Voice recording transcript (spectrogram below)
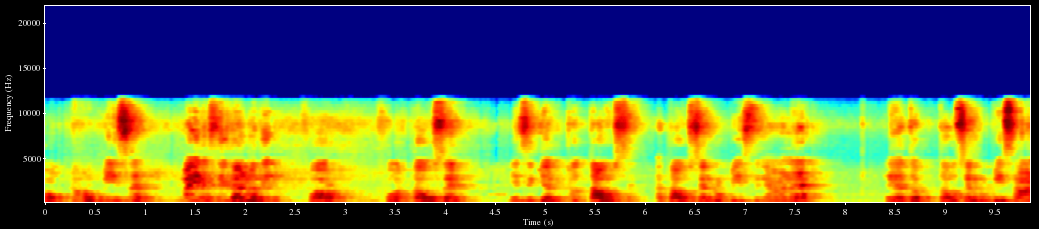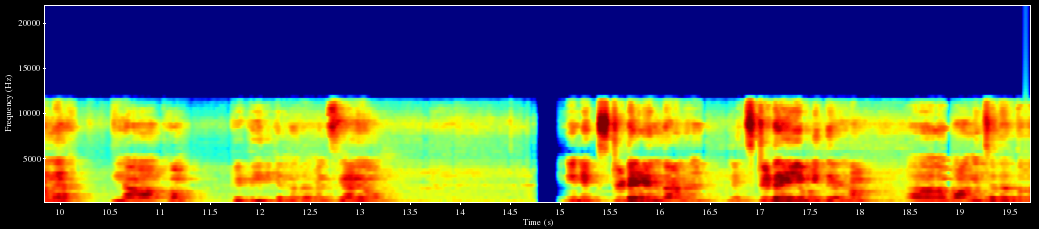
ബോട്ട് റുപ്പീസ് മൈനസ് ചെയ്താൽ മതി. Four four thousand is equal to thousand ആ തൗസൻഡ് റുപ്പീസിനാണ് തൗസൻഡ് റുപ്പീസാണ് ലാഭം കിട്ടിയിരിക്കുന്നത്. മനസ്സിലായോ? ഇനി നെക്സ്റ്റ് ഡേ എന്താണ്? നെക്സ്റ്റ് ഡേയും ഇദ്ദേഹം വാങ്ങിച്ചത് എത്ര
